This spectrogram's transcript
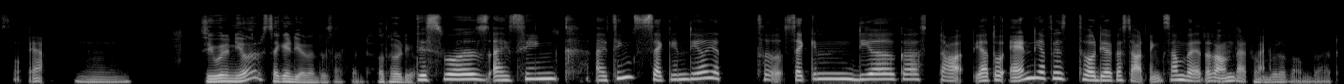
so yeah So you were in your second year when this happened, or third year? This was, I think, I think second year, or th- second year का start या तो end या फिर third year का starting somewhere around that time Somewhere around that.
